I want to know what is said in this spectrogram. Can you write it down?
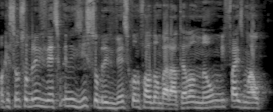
uma questão de sobrevivência, mas não existe sobrevivência quando falo de uma barata. Ela não me faz mal.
